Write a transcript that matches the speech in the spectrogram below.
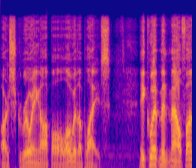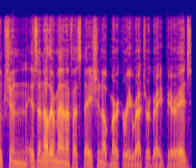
are screwing up all over the place. Equipment malfunction is another manifestation of Mercury retrograde periods,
